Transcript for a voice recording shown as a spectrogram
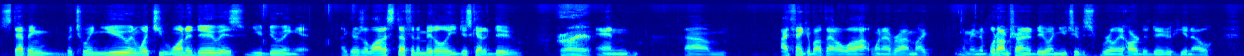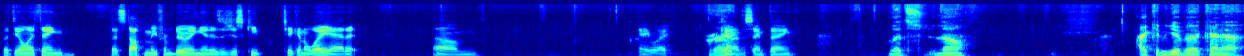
stepping between you and what you want to do is you doing it. Like there's a lot of stuff in the middle you just got to do Right. and um, I think about that a lot whenever I'm like, I mean, what I'm trying to do on YouTube is really hard to do, you know. But the only thing that's stopping me from doing it is to just keep ticking away at it. Um. Anyway, Right. kind of the same thing. Let's no. I can give a kind of,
